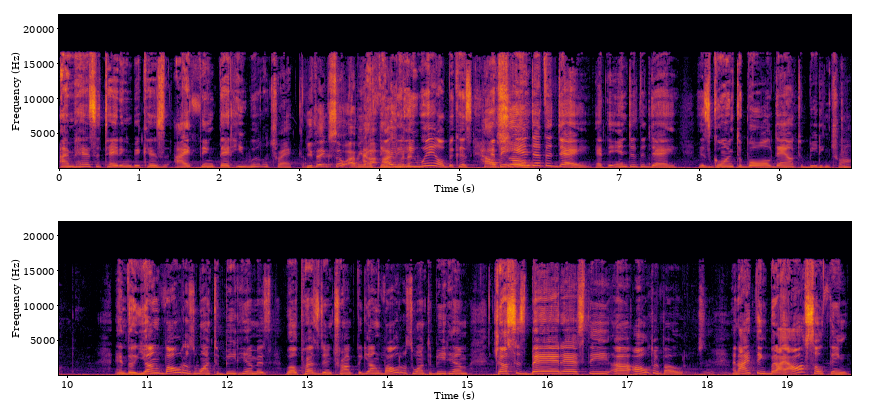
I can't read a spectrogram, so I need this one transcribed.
I'm hesitating because I think that he will attract them. You think so? I mean, I I, think I that even, he will because at the so? end of the day, at the end of the day, it's going to boil down to beating Trump. And the young voters want to beat him as well, President Trump. The young voters want to beat him just as bad as the uh, older voters. And I think, but I also think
